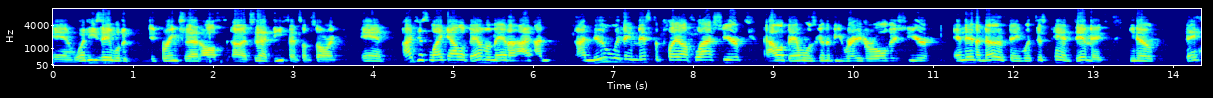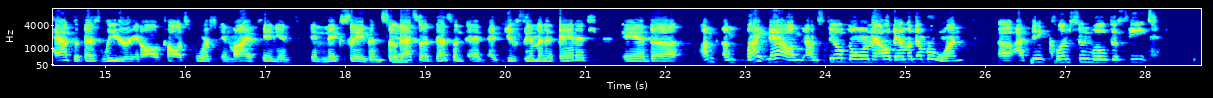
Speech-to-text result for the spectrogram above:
and what he's able to bring to that off uh, to that defense. I'm sorry, and I just like Alabama, man. I I, I knew when they missed the playoff last year, Alabama was going to be ready to roll this year. And then another thing with this pandemic, you know, they have the best leader in all of college sports, in my opinion, in Nick Saban. So Yeah. that's a that's an, an it gives them an advantage. And uh, I'm, I'm right now I'm, I'm still going Alabama number one. Uh, I think Clemson will defeat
